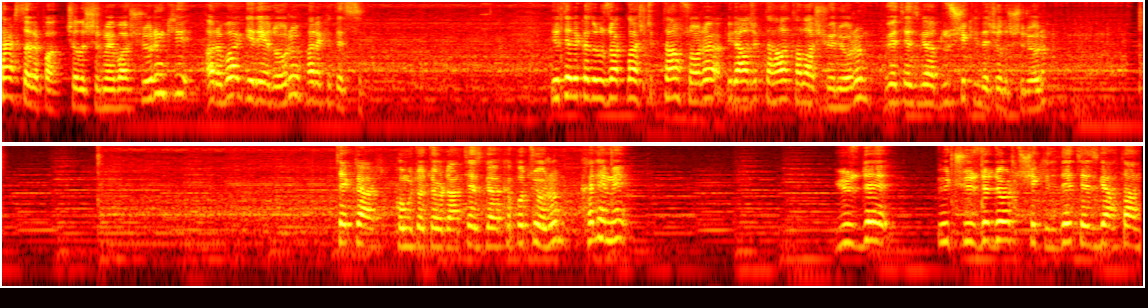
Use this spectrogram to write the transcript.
ters tarafa çalıştırmaya başlıyorum ki araba geriye doğru hareket etsin. Yeteri kadar uzaklaştıktan sonra birazcık daha talaş veriyorum ve tezgahı düz şekilde çalıştırıyorum. Tekrar komutatörden tezgahı kapatıyorum. Kalemi %3, %4 şekilde tezgahtan,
